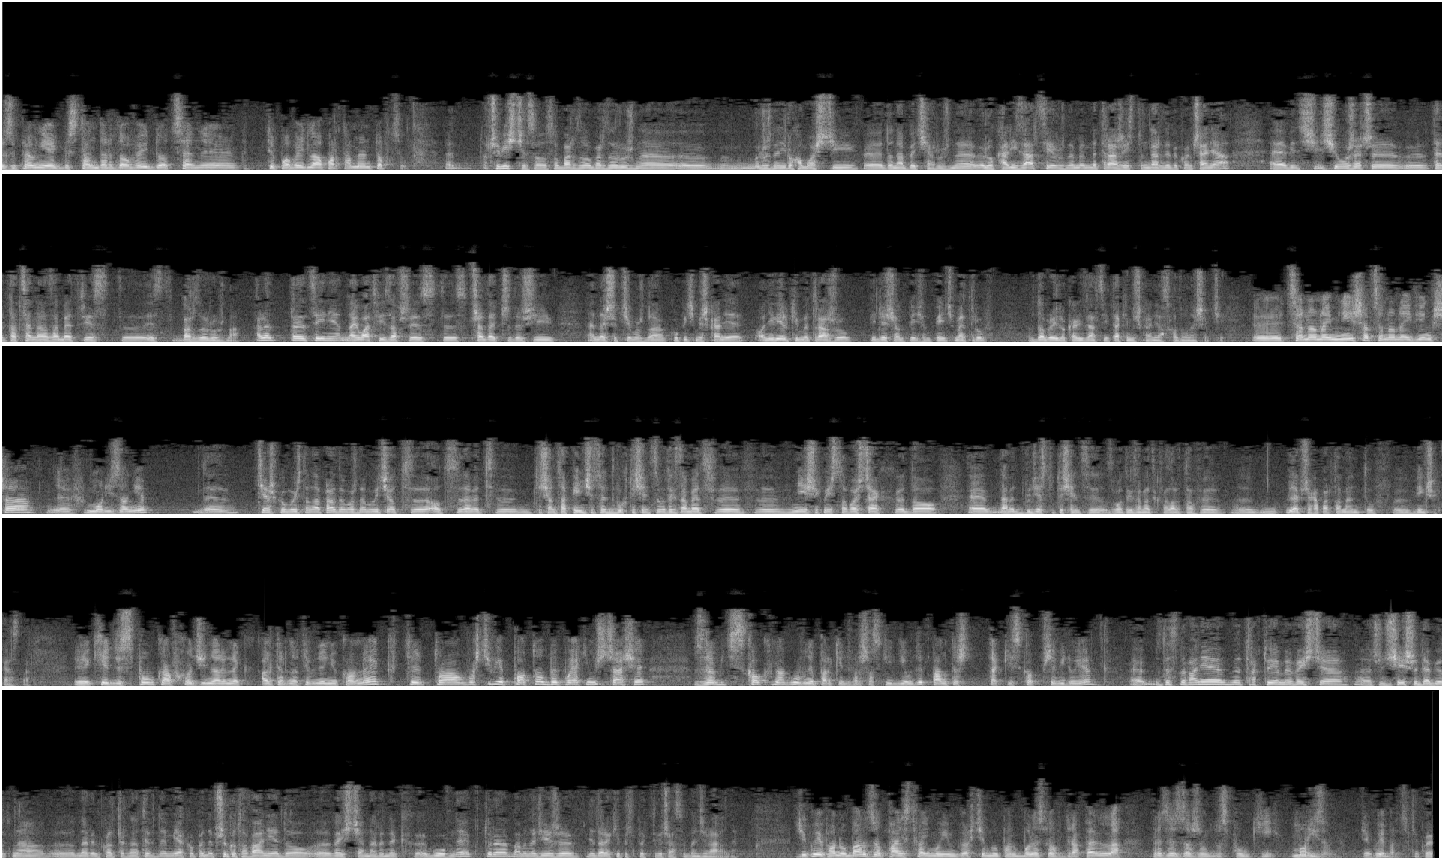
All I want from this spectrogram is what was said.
zupełnie jakby standardowej do ceny typowej dla apartamentowców. E, Oczywiście są, są bardzo, bardzo różne, e, różne nieruchomości e, do nabycia, różne lokalizacje, różne metraże i standardy wykończenia, e, więc si- siłą rzeczy e, te, ta cena za metr jest, e, jest bardzo różna. Ale tradycyjnie najłatwiej zawsze jest e, sprzedać, czy też i najszybciej można kupić mieszkanie o niewielkim metrażu, 50-55 metrów w dobrej lokalizacji. Takie mieszkania schodzą najszybciej. E, Cena najmniejsza, cena największa e, w Morizonie? E, Ciężko mówić, no naprawdę można mówić od, od nawet e, 1500-2000 zł za metr w, mniejszych miejscowościach do nawet 20 tysięcy złotych za metr kwadratowy lepszych apartamentów w większych miastach. Kiedy spółka wchodzi na rynek alternatywny New Connect, to właściwie po to, by po jakimś czasie zrobić skok na główny parkiet warszawskiej giełdy. Pan też taki skok przewiduje? E, Zdecydowanie traktujemy wejście, e, czy dzisiejszy debiut na, e, na rynku alternatywnym jako pewne przygotowanie do wejścia na rynek główny, które mamy nadzieję, że w niedalekiej perspektywie czasu będzie realne. Dziękuję panu bardzo. Państwa i moim gościem był pan Bolesław Drapella, prezes zarządu spółki Morizon. Dziękuję bardzo. Dziękuję.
